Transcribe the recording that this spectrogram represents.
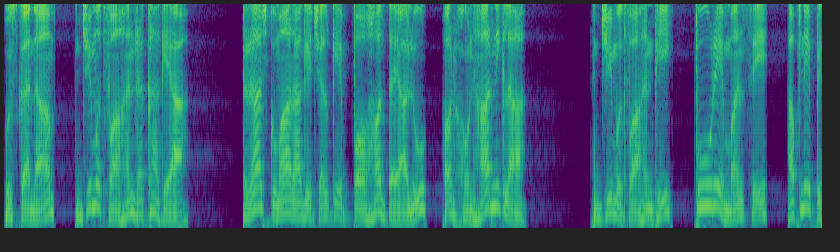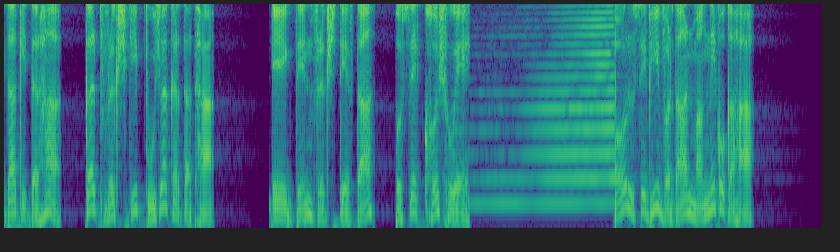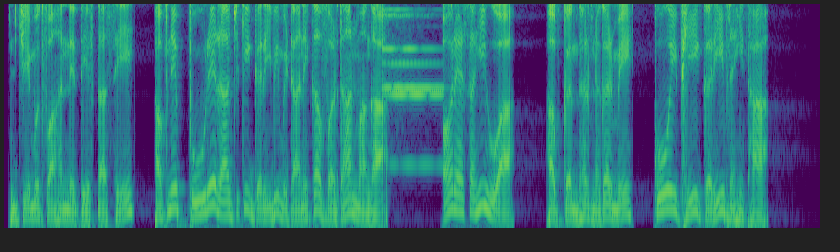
उसका नाम जिमुत वाहन रखा गया। राजकुमार आगे चल के बहुत दयालु और होनहार निकला। जीमुत वाहन भी पूरे मन से अपने पिता की तरह कल्प वृक्ष की पूजा करता था। एक दिन वृक्ष देवता उससे खुश हुए और उसे भी वरदान मांगने को कहा। जेमुत वाहन ने देवता से अपने पूरे राज्य की गरीबी मिटाने का वरदान मांगा और ऐसा ही हुआ। अब गंधर्व नगर में कोई भी गरीब नहीं था।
